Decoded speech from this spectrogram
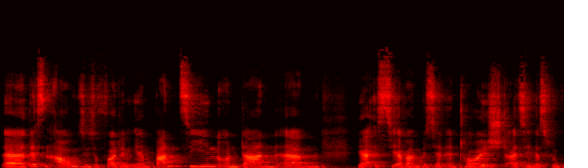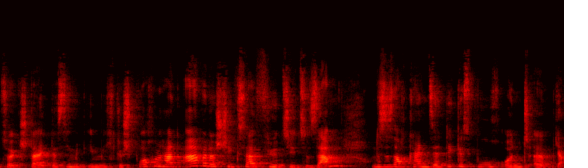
äh, dessen Augen sie sofort in ihren Band ziehen. Und dann ähm, ja, ist sie aber ein bisschen enttäuscht, als sie in das Flugzeug steigt, dass sie mit ihm nicht gesprochen hat. Aber das Schicksal führt sie zusammen. Und es ist auch kein sehr dickes Buch. Und äh, ja,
